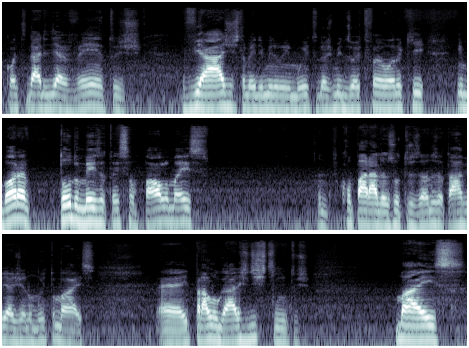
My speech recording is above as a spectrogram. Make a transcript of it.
a quantidade de eventos, viagens também diminui muito. 2018 foi um ano que, embora todo mês eu estou em São Paulo, mas comparado aos outros anos eu estava viajando muito mais é, e para lugares distintos. Mas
